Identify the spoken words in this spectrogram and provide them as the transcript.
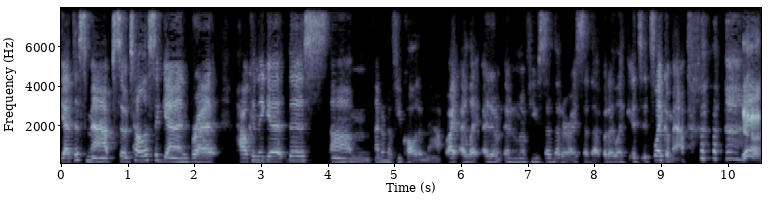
get this map. So tell us again brett how can they get this? Um, i don't know if you call it a map. I, I, like i don't i don't know if you said that or i said that but i like it's it's like a map. Yeah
